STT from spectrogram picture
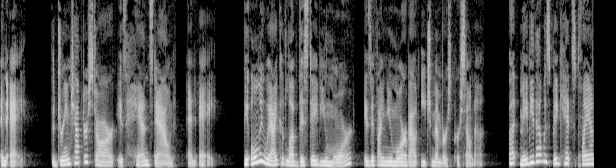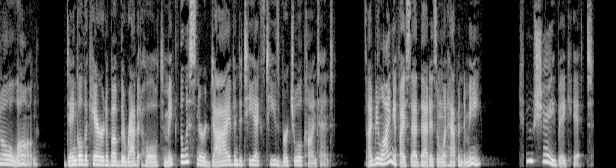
An A. The Dream Chapter star is hands down an A. The only way I could love this debut more is if I knew more about each member's persona. But maybe that was Big Hit's plan all along dangle the carrot above the rabbit hole to make the listener dive into TXT's virtual content. I'd be lying if I said that isn't what happened to me. Touche, big hit.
